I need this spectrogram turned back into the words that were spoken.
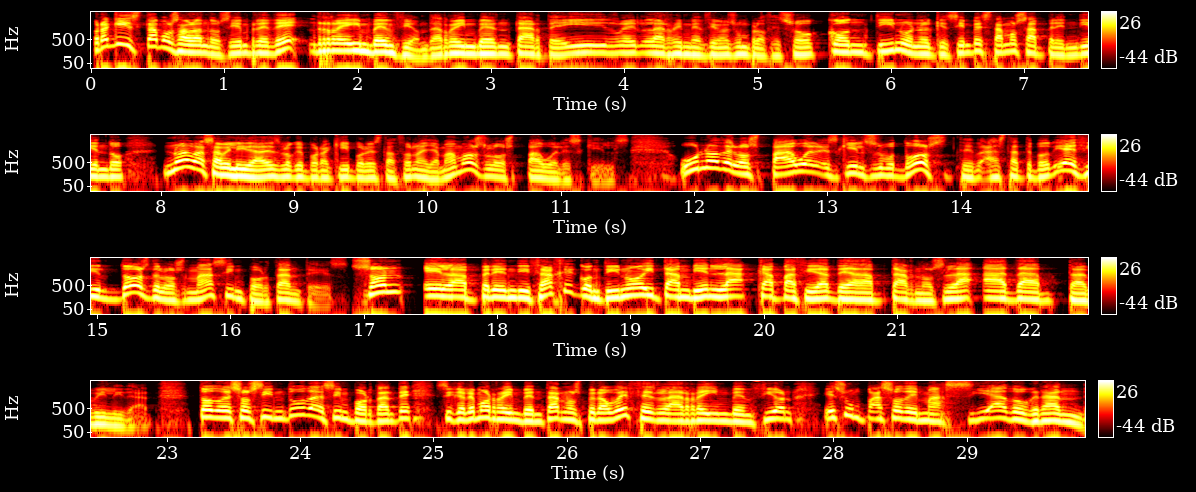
Por aquí estamos hablando siempre de reinvención, de reinventarte y la reinvención es un proceso continuo en el que siempre estamos aprendiendo nuevas habilidades, lo que por aquí, por esta zona llamamos los Power Skills. Uno de los Power Skills, dos, hasta te podría decir dos de los más importantes, son el aprendizaje continuo y también la capacidad de adaptarnos, la adaptabilidad. Todo eso sin duda es importante si queremos reinventarnos, pero a veces la reinvención es un paso demasiado grande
